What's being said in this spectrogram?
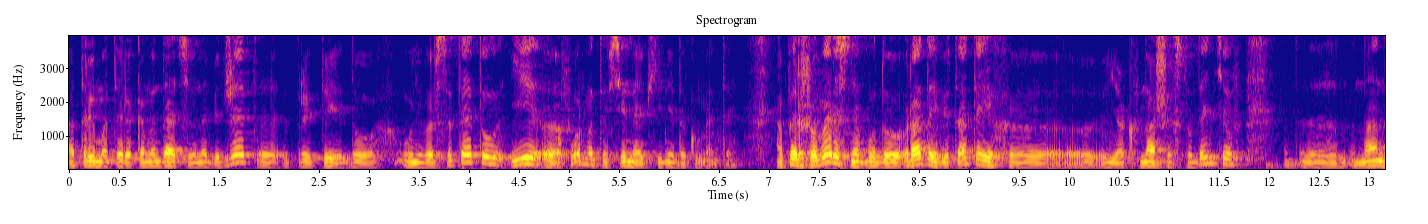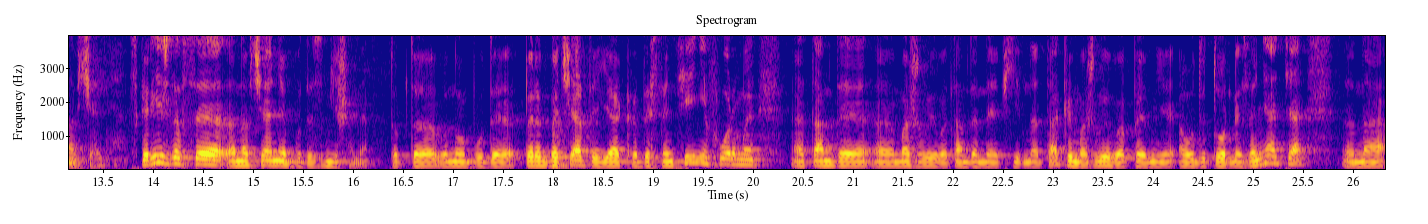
отримати рекомендацію на бюджет, е, прийти до університету і е, оформити всі необхідні документи. А 1 вересня буду радий вітати їх е, як наших студентів е, на навчання. Скоріше за все, навчання буде змішане, тобто воно буде передбачати як дистанційні форми, е, там, де е, можливо, там, де необхідно, так і можливо певні аудиторні заняття. Е, На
